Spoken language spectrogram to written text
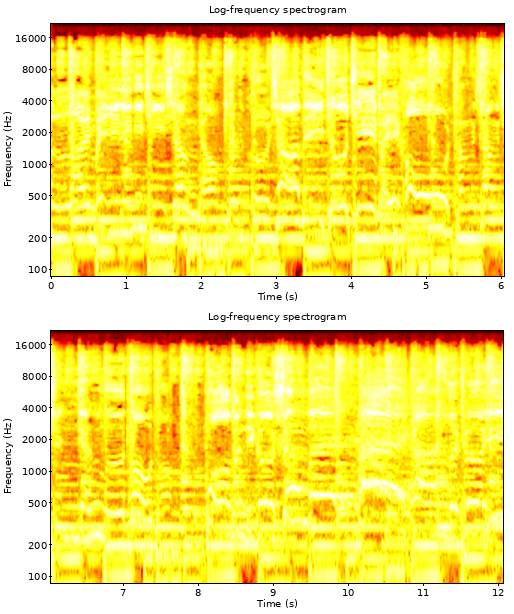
来，美丽的吉祥鸟，喝下美酒齐美后，唱响新年乐陶陶，我们的歌声美，干了这一。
